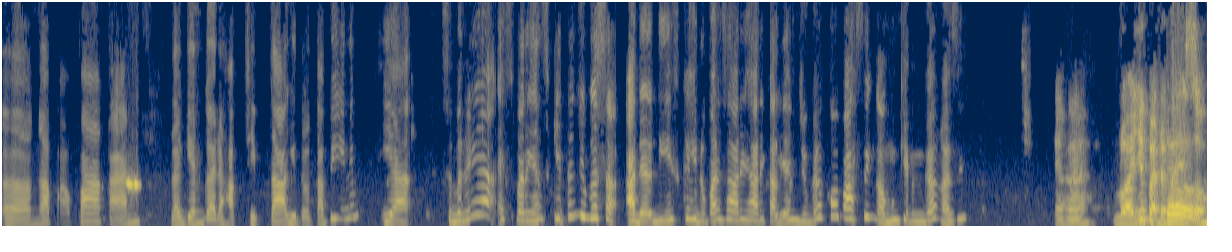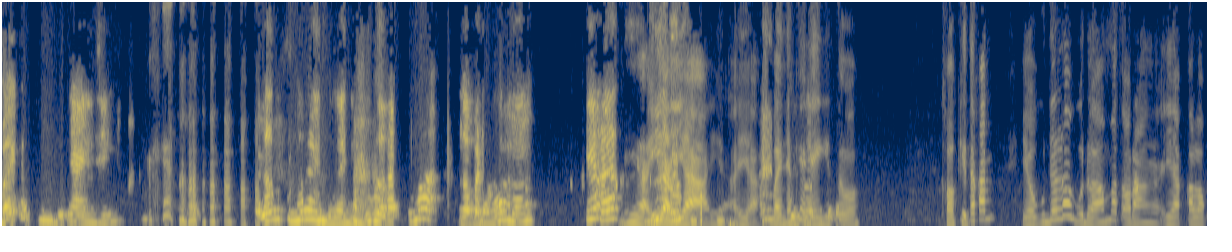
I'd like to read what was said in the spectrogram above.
eh, nggak apa-apa kan? Lagian gak ada hak cipta gitu. Tapi ini ya sebenarnya experience kita juga ada di kehidupan sehari-hari kalian juga kok pasti nggak mungkin enggak nggak sih ya lo aja pada so baik hidupnya anjing. Padahal semua anjing anjing juga kan cuma nggak pada ngomong. Iya kan? Iya iya iya iya iya. Banyaknya kayak gitu. Kalau kita kan ya udahlah bodo amat orang. Ya kalau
